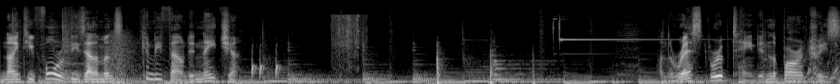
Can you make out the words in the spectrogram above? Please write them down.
94 of these elements can be found in nature. The rest were obtained in laboratories.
